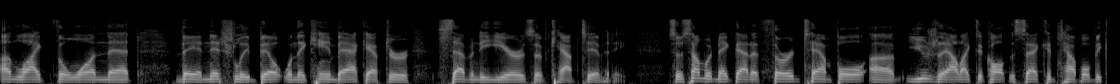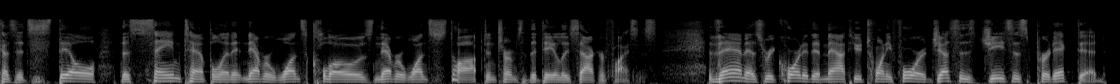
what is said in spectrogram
unlike the one that they initially built when they came back after 70 years of captivity. So some would make that a third temple. Uh, usually I like to call it the second temple because it's still the same temple and it never once closed, never once stopped in terms of the daily sacrifices. Then, as recorded in Matthew 24, just as Jesus predicted,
